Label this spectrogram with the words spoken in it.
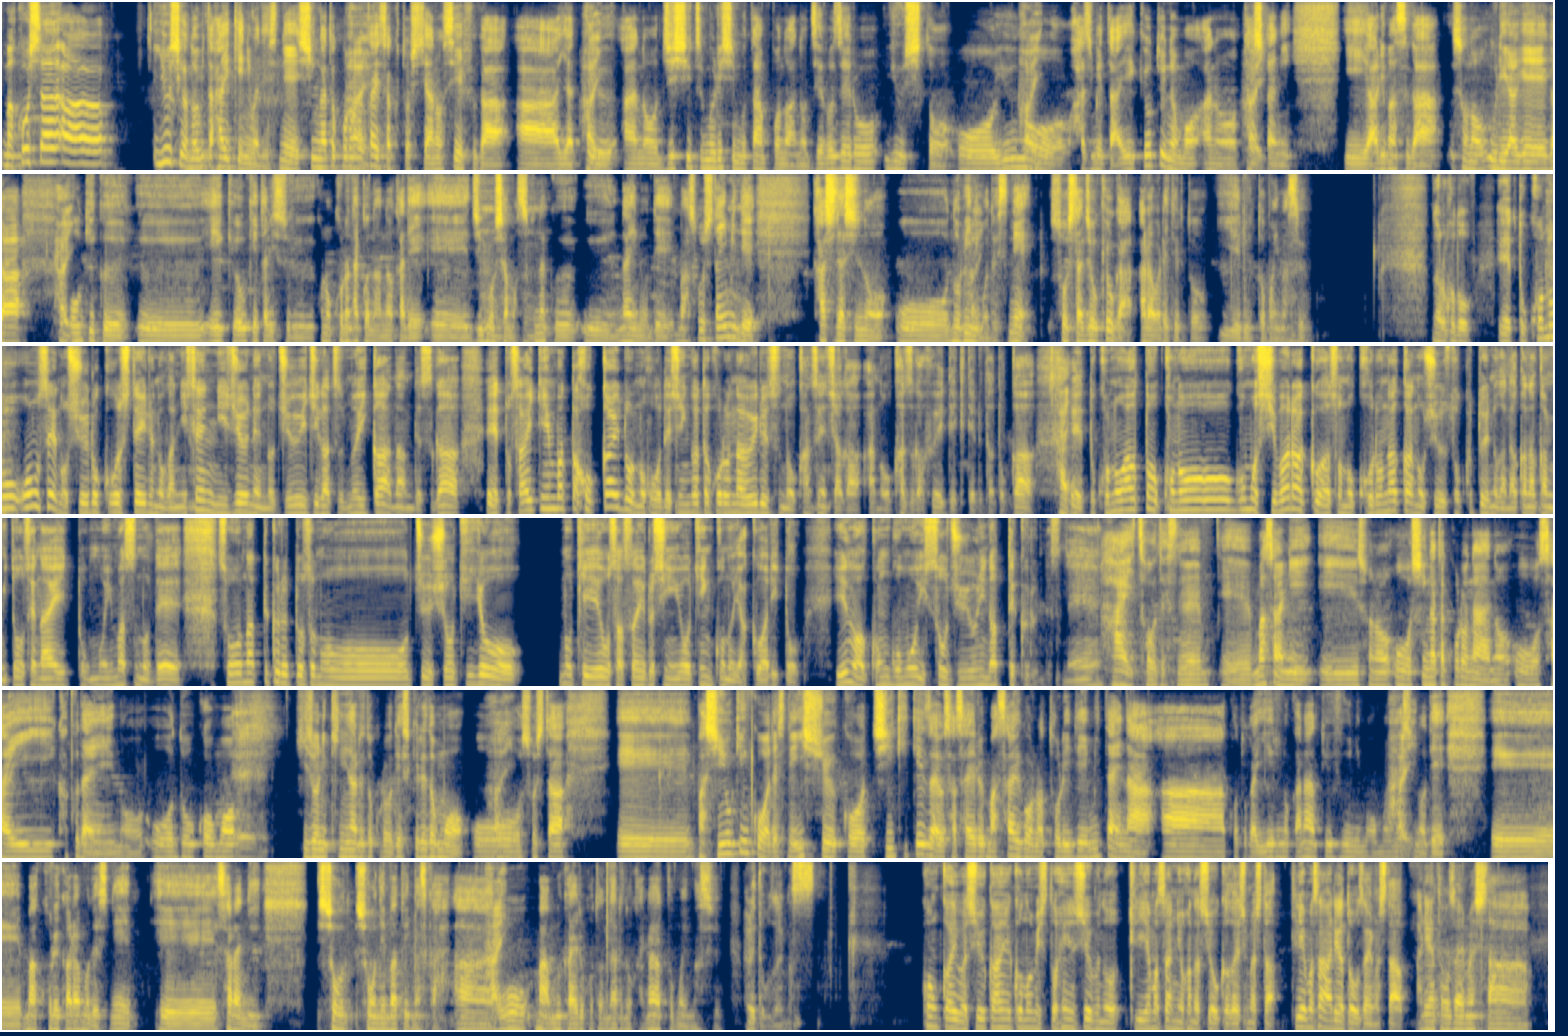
まあ、こうした、あ融資が伸びた背景にはですね、新型コロナ対策として、あの、政府が、あやってい。る、あの、実質無利子無担保のあの、ゼロゼロ融資というのを始めた影響というのも、あの、確かに、い。ありますが、その売り上げがはい。大きく、影響を受けたりする、このコロナ禍の中で、えー事業者も少なく、うないので、まあそうした意味で、貸し出しのお伸びにもですね、そうした状況が現れていると言えると思います。なるほど。えっ、と、この音声の収録をしているのが2020年の11月6日なんですが、えっ、と、最近また北海道の方で新型コロナウイルスの感染者が、あの、数が増えてきてるだとか、はい。えっ、と、この後、この後もしばらくはそのコロナ禍の収束というのがなかなか見通せないと思いますので、そうなってくると、その、中小企業の経営を支える信用金庫の役割というのは今後も一層重要になってくるんですね。はい、そうですね。えーまさに、えーそのお新型コロナのお再拡大のお動向もえ非常に気になるところですけれども、おはいそうした、えーまあ、信用金庫はですね、一種、こう、地域経済を支える、まあ、最後の砦みたいな、あーことが言えるのかなというふうにも思いますので、えーまあ、これからもですね、えーさらに、正正念場といいますか、あーはいを、まあ、迎えることになるのかなと思います。ありがとうございます。今回は週刊エコノミスト編集部の桐山さんにお話をお伺いしました。桐山さんありがとうございました。ありがとうございました。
